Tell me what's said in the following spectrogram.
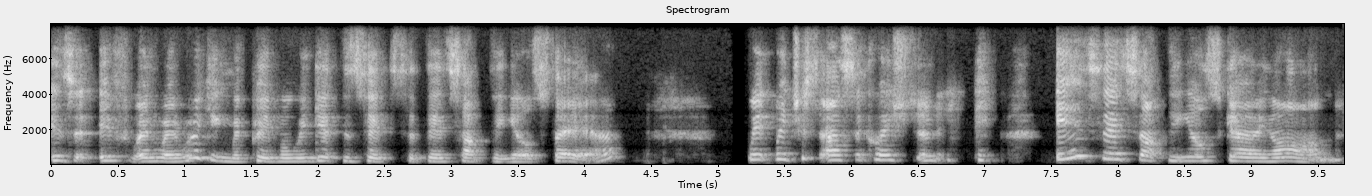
Is that if when we're working with people, we get the sense that there's something else there, we, we just ask the question is there something else going on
